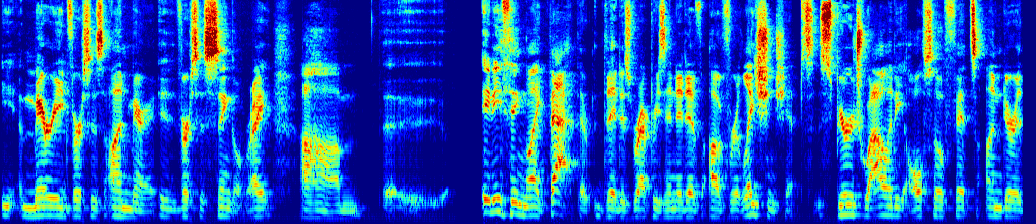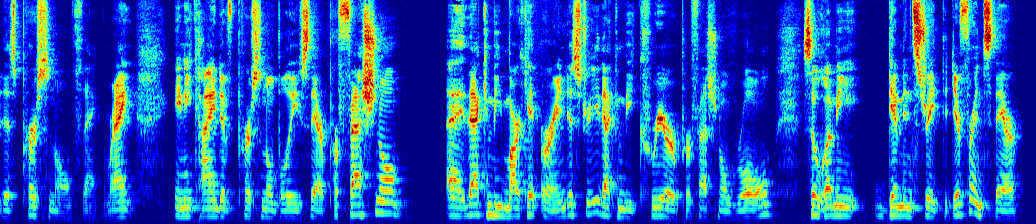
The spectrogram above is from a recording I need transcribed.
married versus unmarried versus single, right? Um, uh, anything like that, that that is representative of relationships. Spirituality also fits under this personal thing, right? Any kind of personal beliefs there. Professional. Uh, that can be market or industry, that can be career or professional role. So, let me demonstrate the difference there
